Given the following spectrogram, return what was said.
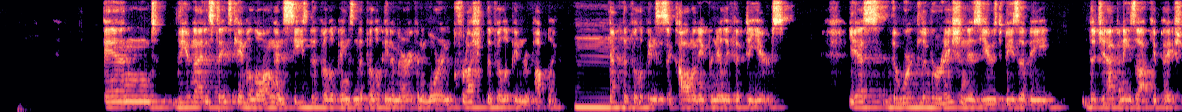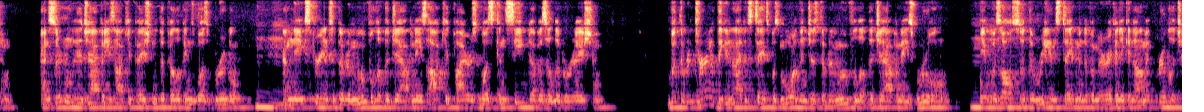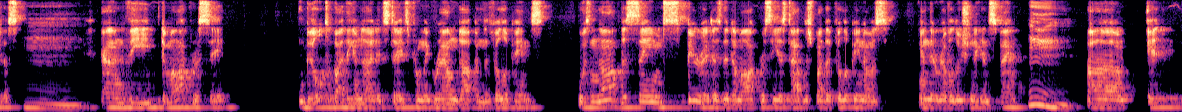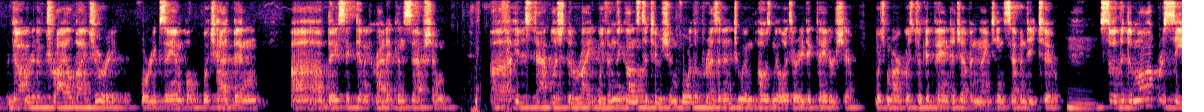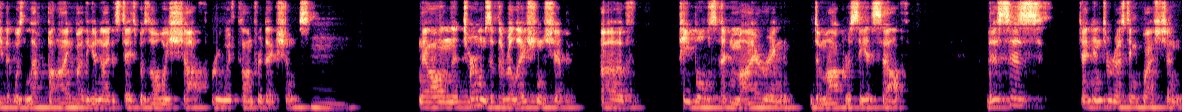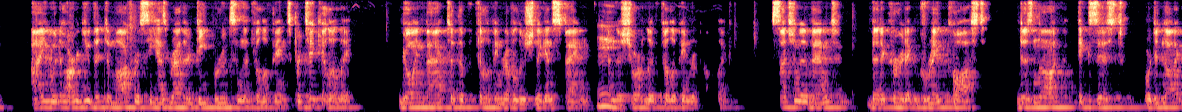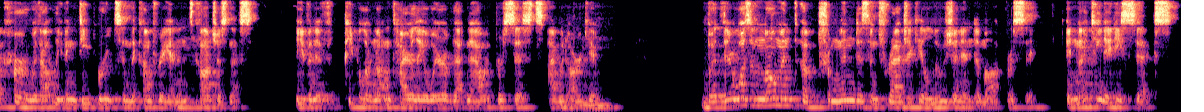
And the United States came along and seized the Philippines in the Philippine American War and crushed the Philippine Republic, mm. kept the Philippines as a colony for nearly 50 years. Yes, the word liberation is used vis a vis the Japanese occupation. And certainly the Japanese occupation of the Philippines was brutal. Mm. And the experience of the removal of the Japanese occupiers was conceived of as a liberation. But the return of the United States was more than just the removal of the Japanese rule. Mm. It was also the reinstatement of American economic privileges. Mm. And the democracy built by the United States from the ground up in the Philippines was not the same spirit as the democracy established by the Filipinos in their revolution against Spain. Mm. Uh, it got rid of trial by jury, for example, which had been uh, a basic democratic conception. Uh, it established the right within the Constitution for the president to impose military dictatorship, which Marcos took advantage of in 1972. Mm. So the democracy that was left behind by the United States was always shot through with contradictions. Mm. Now, on the terms of the relationship of people's admiring democracy itself, this is an interesting question. I would argue that democracy has rather deep roots in the Philippines, particularly going back to the Philippine Revolution against Spain mm. and the short lived Philippine Republic. Such an event that occurred at great cost does not exist or did not occur without leaving deep roots in the country and in its consciousness. Even if people are not entirely aware of that now, it persists, I would argue. Mm. But there was a moment of tremendous and tragic illusion in democracy. In 1986,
